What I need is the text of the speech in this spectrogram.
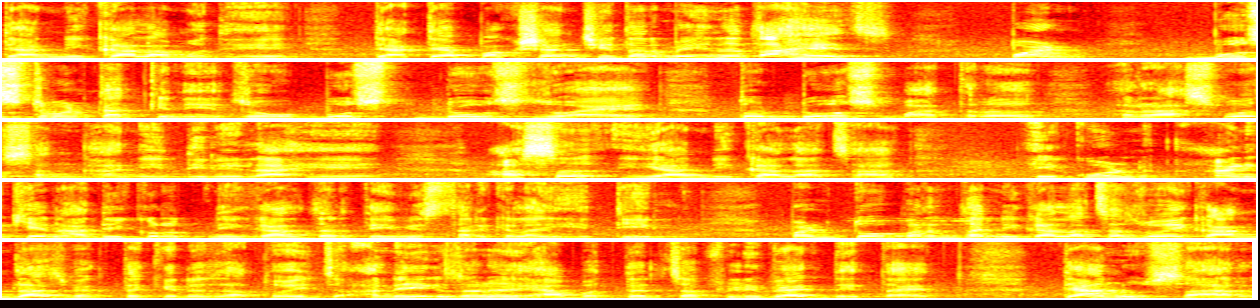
त्या निकालामध्ये त्या त्या पक्षांची तर मेहनत आहेच पण बूस्ट म्हणतात की नाही जो बूस्ट डोस जो आहे तो डोस मात्र रास्व संघाने दिलेला आहे. असं या निकालाचा एकूण आणखीन अधिकृत निकाल तर तेवीस तारखेला येतील पण तोपर्यंत निकालाचा जो एक अंदाज व्यक्त केला जातो आहे अनेक जण ह्याबद्दलचा फीडबॅक देत आहेत. त्यानुसार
